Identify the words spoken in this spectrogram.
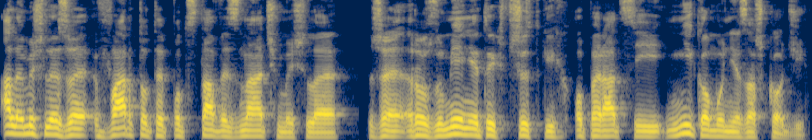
ale myślę, że warto te podstawy znać. Myślę, że rozumienie tych wszystkich operacji nikomu nie zaszkodzi.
